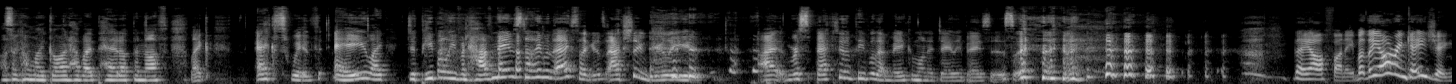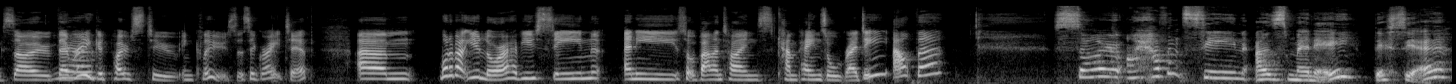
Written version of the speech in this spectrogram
I was like, oh my god, have I paired up enough like X with A? Like, do people even have names starting with X? Like it's actually really I respect to the people that make them on a daily basis. They are funny, but they are engaging, so they're Yeah. really good posts to include. So it's a great tip. Um, what about you, Laura? Have you seen any sort of Valentine's campaigns already out there? So I haven't seen as many this year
